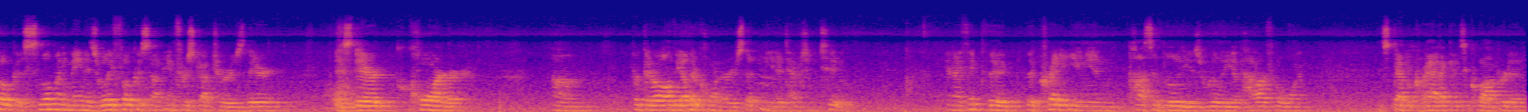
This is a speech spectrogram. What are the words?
focus, Slow Money Maine is really focused on infrastructure as their, as their corner. Um, But there are all the other corners that need attention too. And I think the, the credit union possibility is really a powerful one. It's democratic, it's cooperative,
